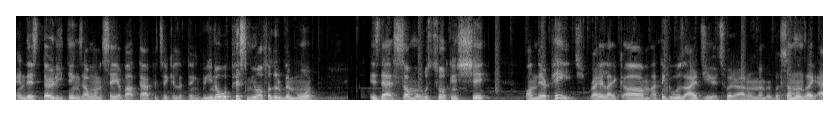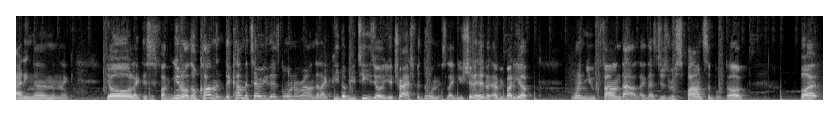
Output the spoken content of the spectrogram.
And there's 30 things I want to say about that particular thing. But you know what pissed me off a little bit more is that someone was talking shit on their page, right? Like um I think it was IG or Twitter, I don't remember, but someone's like adding them and like yo, like this is fucking you know, the comment the commentary that's going around, they're like PWTs, yo, you're trash for doing this. Like you should have hit everybody up when you found out. Like that's just responsible, dog. But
